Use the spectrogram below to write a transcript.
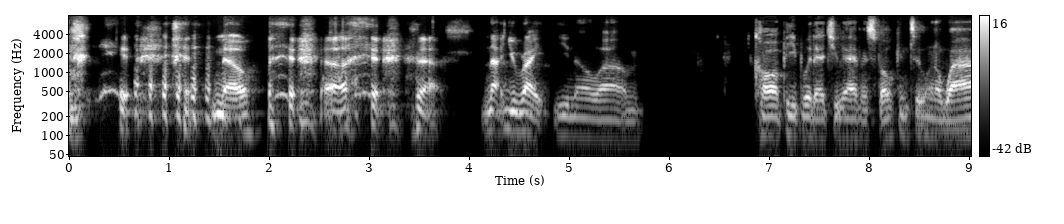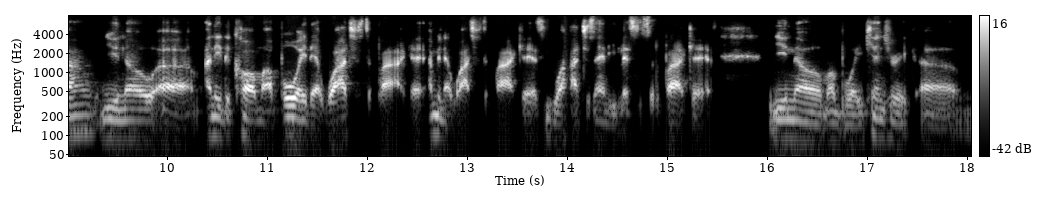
no. uh, no, not you're right. You know, um, call people that you haven't spoken to in a while. You know, uh, I need to call my boy that watches the podcast. I mean, that watches the podcast. He watches and he listens to the podcast. You know, my boy Kendrick. Um,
